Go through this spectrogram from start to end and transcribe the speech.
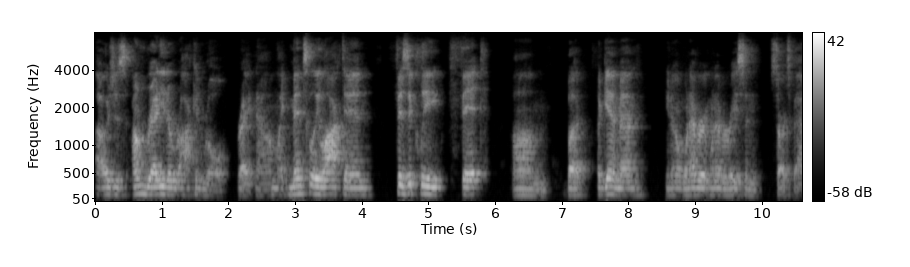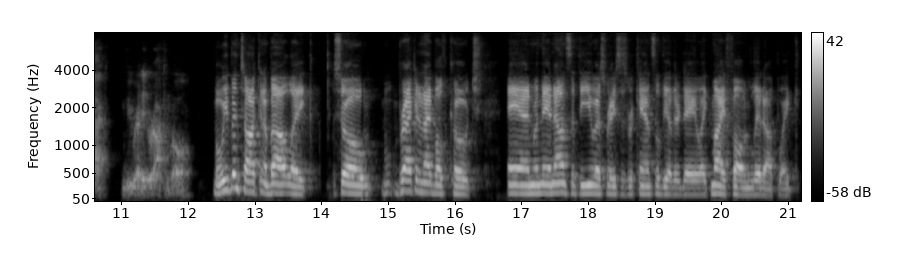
I was just I'm ready to rock and roll right now. I'm like mentally locked in, physically fit. Um, but again, man, you know, whenever whenever racing starts back, be ready to rock and roll. But we've been talking about like so Bracken and I both coach and when they announced that the US races were canceled the other day, like my phone lit up. Like,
